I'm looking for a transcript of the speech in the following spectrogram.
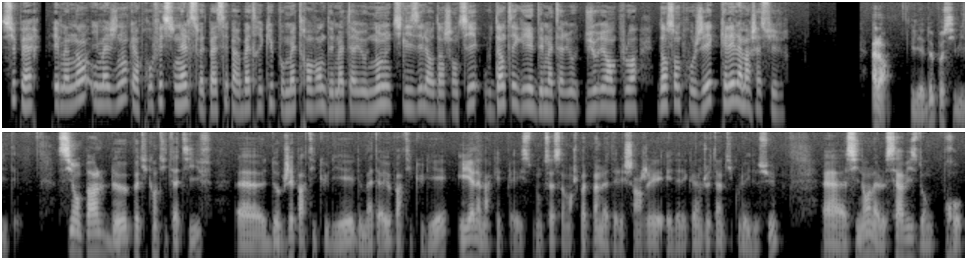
Super. Et maintenant, imaginons qu'un professionnel souhaite passer par BatteryCube pour mettre en vente des matériaux non utilisés lors d'un chantier ou d'intégrer des matériaux du réemploi dans son projet. Quelle est la marche à suivre? Alors, il y a deux possibilités. Si on parle de petits quantitatifs, d'objets particuliers, de matériaux particuliers, et il y a la marketplace. Donc ça, ça ne mange pas de pain de la télécharger et d'aller quand même jeter un petit coup d'œil dessus. sinon, on a le service donc pro.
